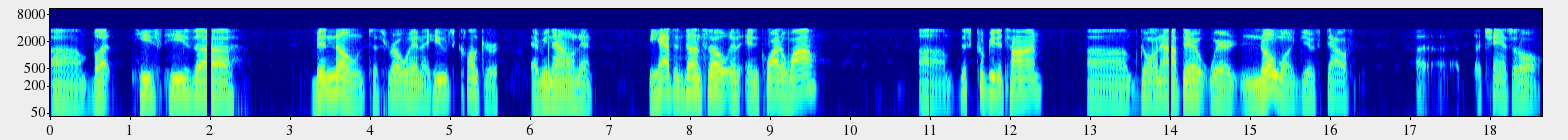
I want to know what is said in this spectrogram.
Um, but he's he's uh, been known to throw in a huge clunker every now and then. He hasn't done so in, in quite a while. Um, this could be the time um, going out there where no one gives Dallas a, a, chance at all.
